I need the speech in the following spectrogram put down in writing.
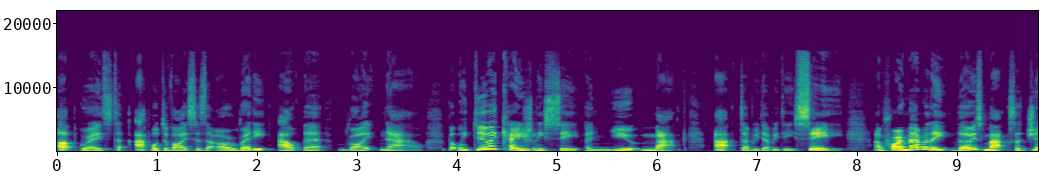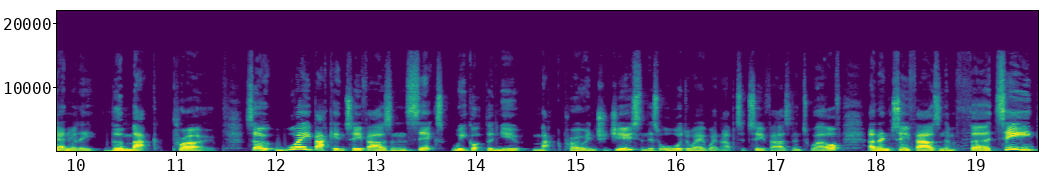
upgrades to Apple devices that are already out there right now. But we do occasionally see a new Mac at WWDC. And primarily, those Macs are generally the Mac Pro. So way back in 2006, we got the new Mac Pro introduced, and this all the way went up to 2012. And then 2013,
